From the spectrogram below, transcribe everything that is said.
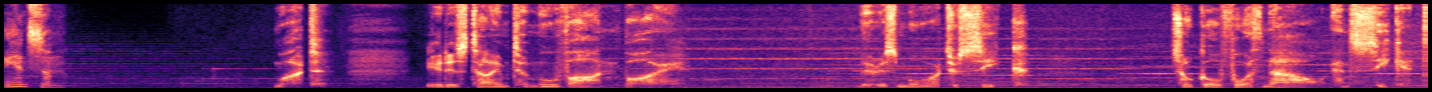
Ansem. What? It is time to move on, boy. There is more to seek. So go forth now and seek it.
